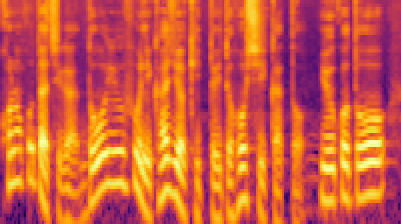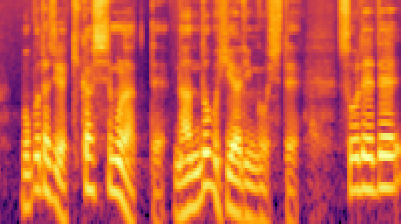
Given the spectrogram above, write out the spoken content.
この子たちがどういうふうに舵を切っておいてほしいかということを僕たちが聞かせてもらって何度もヒアリングをしてそれで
